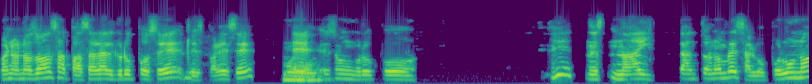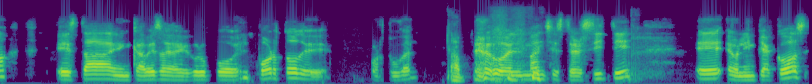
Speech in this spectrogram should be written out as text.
Bueno, nos vamos a pasar al grupo C, ¿les parece? Eh, es un grupo, eh, no, hay tanto nombre, salvo por uno. Está en cabeza del grupo el Porto de Portugal, ah. luego el Manchester City, eh, Olympiacos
